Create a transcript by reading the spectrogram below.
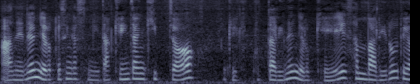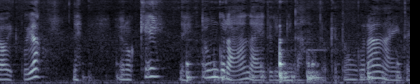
안에는 이렇게 생겼습니다. 굉장히 깊죠? 이렇게 굽다리는 이렇게 산바리로 되어 있고요. 네, 이렇게 네, 동그란 아이들입니다. 이렇게 동그란 아이들.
